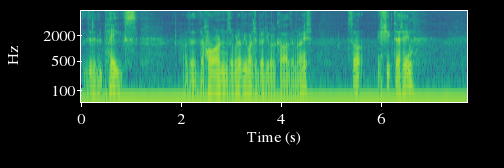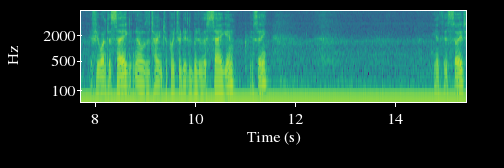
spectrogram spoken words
the little pegs or the, the horns or whatever you want to bloody well call them right? So you stick that in if you want to sag now is the time to put your little bit of a sag in you see? Get this side.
